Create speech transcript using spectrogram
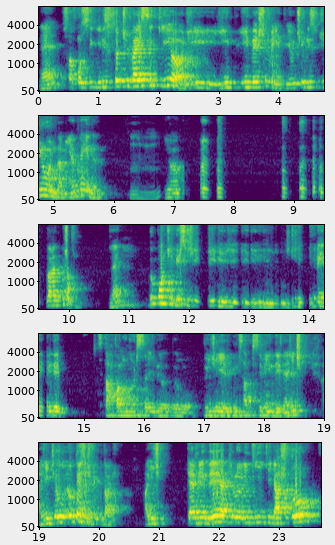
Né? Só consigo isso se eu tiver isso aqui ó, de, de investimento. E eu tiro isso de onde? Da minha venda. Uhum. E uma coisa vai puxar. Né? Do ponto de vista de, de, de, de vender, você estava falando antes aí do, do, do, engenheiro que não sabe se vender. Né? A gente, a gente eu, eu tenho essa dificuldade. A gente quer vender aquilo ali que, que gastou,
